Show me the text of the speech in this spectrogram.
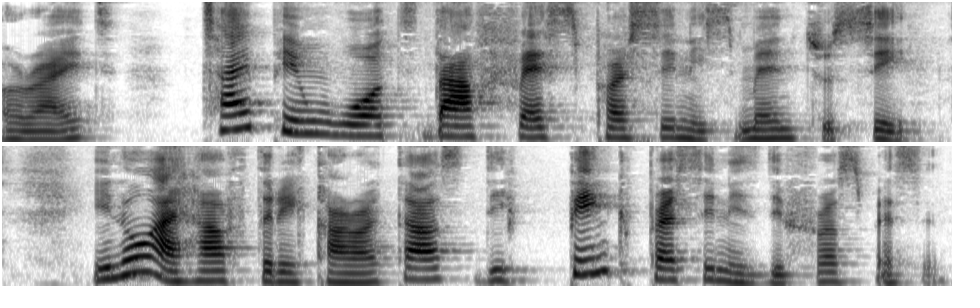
All right. Type in what that first person is meant to say. You know, I have three characters. The pink person is the first person.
